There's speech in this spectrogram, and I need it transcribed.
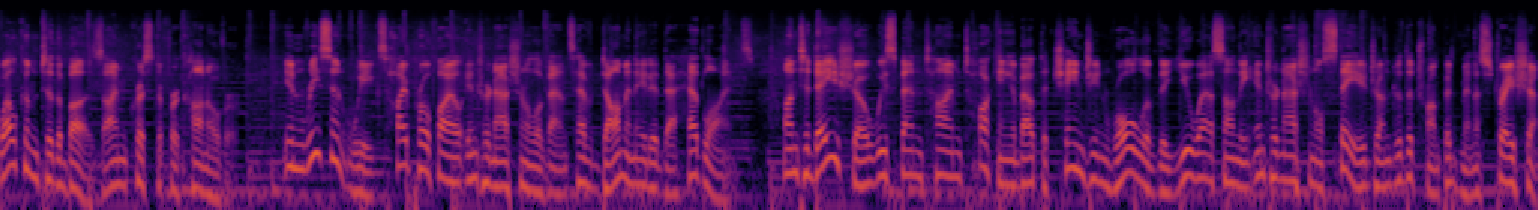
Welcome to The Buzz. I'm Christopher Conover. In recent weeks, high profile international events have dominated the headlines. On today's show, we spend time talking about the changing role of the U.S. on the international stage under the Trump administration.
